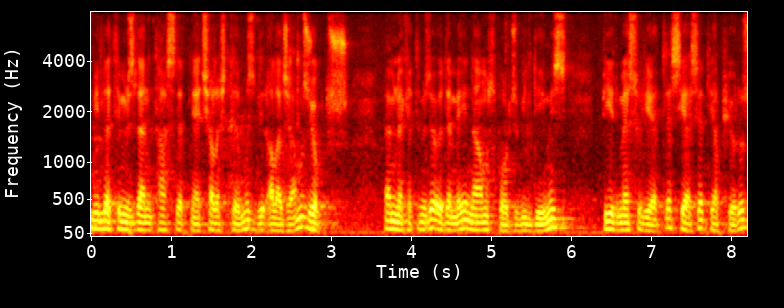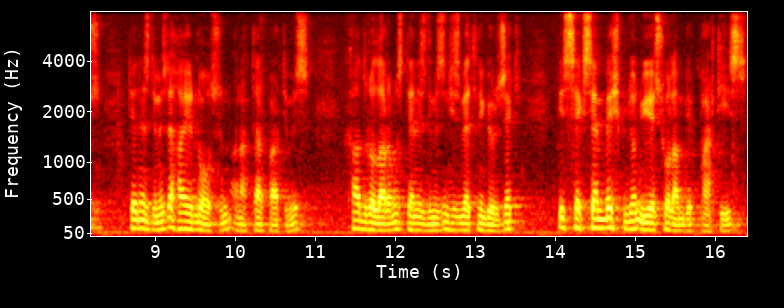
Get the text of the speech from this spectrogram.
Milletimizden tahsil etmeye çalıştığımız bir alacağımız yoktur. Memleketimize ödemeyi namus borcu bildiğimiz bir mesuliyetle siyaset yapıyoruz. Denizli'mizde hayırlı olsun anahtar partimiz. Kadrolarımız Denizli'mizin hizmetini görecek. Biz 85 milyon üyesi olan bir partiyiz.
